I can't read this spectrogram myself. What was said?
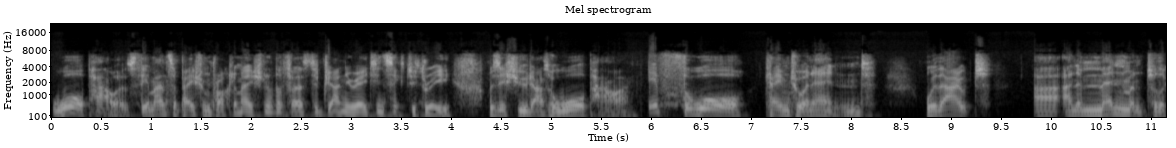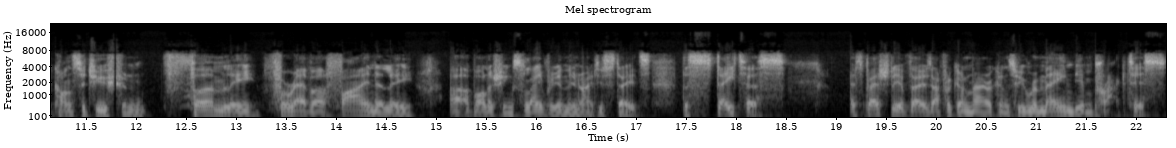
war powers. The Emancipation Proclamation of the 1st of January 1863 was issued as a war power. If the war came to an end without uh, an amendment to the Constitution firmly, forever, finally uh, abolishing slavery in the United States, the status especially of those African Americans who remained in practice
